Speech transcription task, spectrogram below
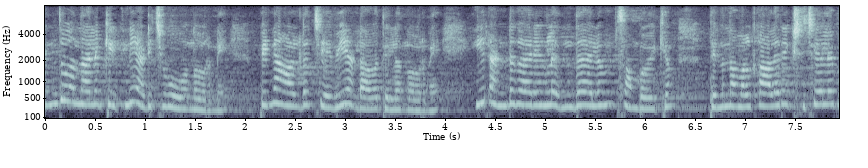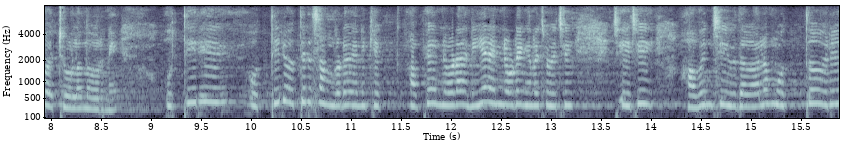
എന്തു വന്നാലും കിഡ്നി അടിച്ചു പോകുമെന്ന് പറഞ്ഞു. പിന്നെ ആളുടെ ചെവി ഉണ്ടാവത്തില്ലെന്ന് പറഞ്ഞു. ഈ രണ്ട് കാര്യങ്ങൾ എന്തായാലും സംഭവിക്കും. പിന്നെ നമ്മൾക്ക് ആളെ രക്ഷിച്ചാലേ പറ്റുള്ളൂ എന്ന് പറഞ്ഞു. ഒത്തിരി ഒത്തിരി ഒത്തിരി സങ്കടം എനിക്ക്. അപ്പം എന്നോട് അനിയൻ എന്നോട് ഇങ്ങനെ ചോദിച്ചു ചേച്ചി അവൻ ജീവിതകാലം മൊത്തം ഒരു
